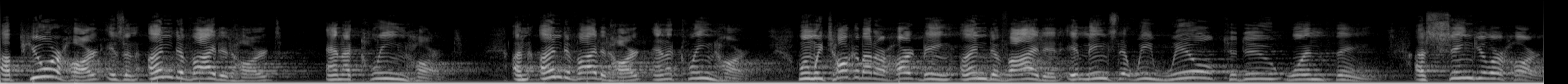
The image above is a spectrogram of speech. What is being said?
A pure heart is an undivided heart and a clean heart. An undivided heart and a clean heart. When we talk about our heart being undivided, it means that we will to do one thing. A singular heart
